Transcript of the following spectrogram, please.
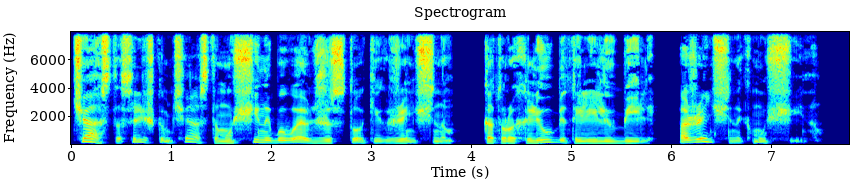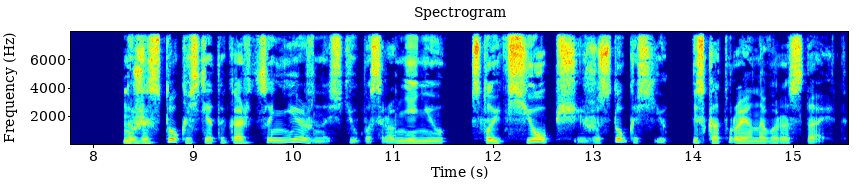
Часто, слишком часто мужчины бывают жестоки к женщинам, которых любят или любили, а женщины к мужчинам. Но жестокость эта кажется нежностью по сравнению с той всеобщей жестокостью, из которой она вырастает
